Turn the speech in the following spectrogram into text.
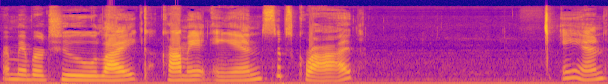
remember to like, comment and subscribe. And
